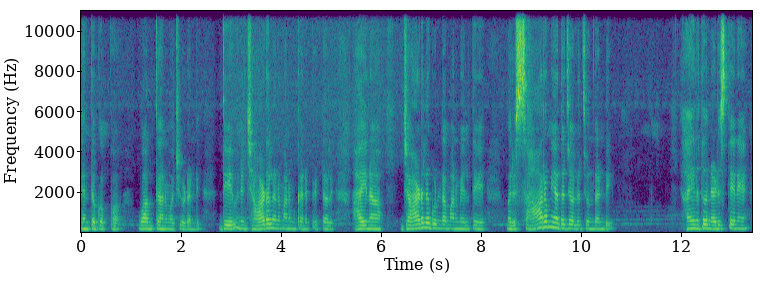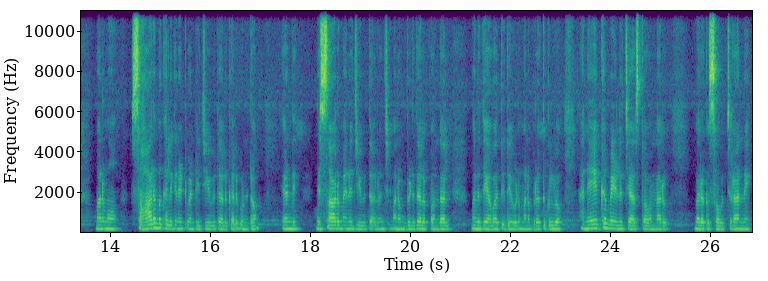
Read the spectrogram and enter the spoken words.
ఎంత గొప్ప వాగ్దానమో చూడండి. దేవుని జాడలను మనం కనిపెట్టాలి. ఆయన జాడల గుండా మనం వెళ్తే మరి సారం ఎదజల్లుచుందండి. ఆయనతో నడిస్తేనే మనము సారము కలిగినటువంటి జీవితాలు కలిగి ఉంటాం అండి నిస్సారమైన జీవితాల నుంచి మనం విడుదల పొందాలి. మన దేవాతి దేవుడు మన బ్రతుకుల్లో అనేక మేళ్ళు చేస్తూ ఉన్నారు. మరొక సంవత్సరాన్ని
